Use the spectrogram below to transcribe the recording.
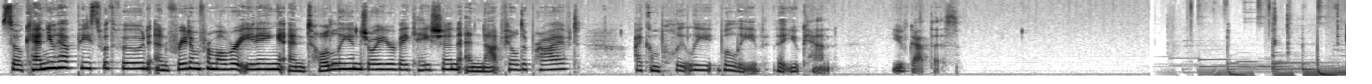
So, can you have peace with food and freedom from overeating and totally enjoy your vacation and not feel deprived? I completely believe that you can. You've got this.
